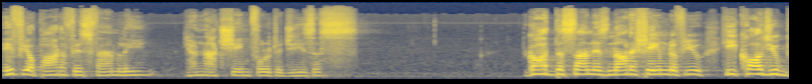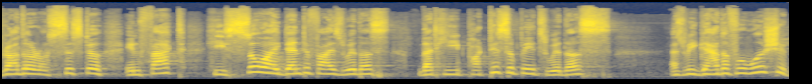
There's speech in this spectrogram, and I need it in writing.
If you're part of His family, you're not shameful to Jesus. God the Son is not ashamed of you. He calls you brother or sister. In fact, He so identifies with us that He participates with us as we gather for worship.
